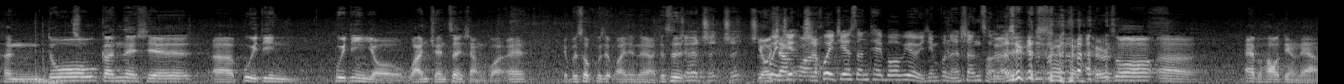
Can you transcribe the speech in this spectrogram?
很多跟那些呃不一定不一定有完全正相关。哎。也不是说不是完全这样，就是就是只只只会接只会接生 table view 已经不能生存了，这个是。比如说呃，app 耗电量，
